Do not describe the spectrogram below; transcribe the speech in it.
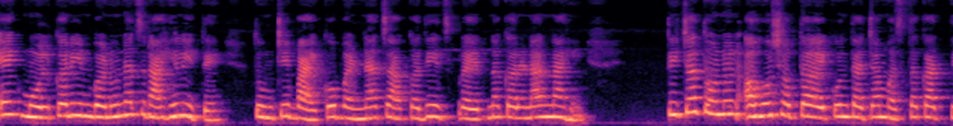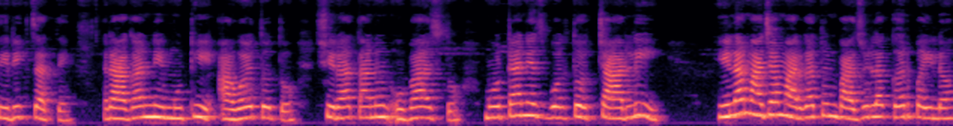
एक मोलकरीण बनूनच राहील इथे. तुमची बायको बनण्याचा कधीच प्रयत्न करणार नाही. तिच्या तोंडून अहो शब्द ऐकून त्याच्या मस्तकात तिरीक जाते. रागांनी मुठी आवळतो तो शिरात आणून उभा असतो. मोठ्यानेच बोलतो चार्ली हिला माझ्या मार्गातून बाजूला कर पहिलं.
